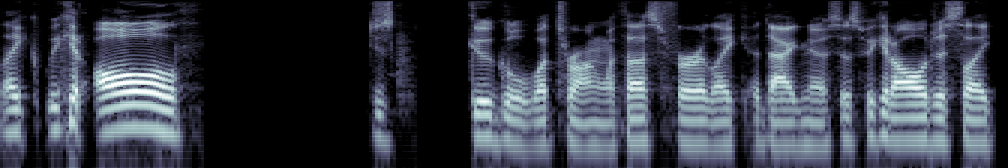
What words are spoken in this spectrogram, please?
Like we could all just Google what's wrong with us for like a diagnosis. We could all just like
